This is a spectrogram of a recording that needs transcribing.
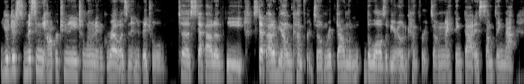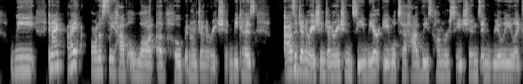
you're just missing the opportunity to learn and grow as an individual to step out of the step out of your own comfort zone rip down the, the walls of your own comfort zone and i think that is something that we and i i honestly have a lot of hope in our generation because as a generation generation z we are able to have these conversations and really like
